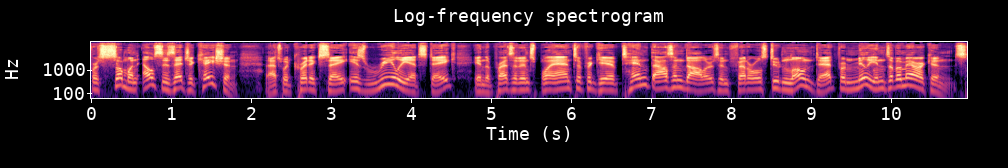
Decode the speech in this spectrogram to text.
For someone else's education. That's what critics say is really at stake in the president's plan to forgive $10,000 in federal student loan debt for millions of Americans.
